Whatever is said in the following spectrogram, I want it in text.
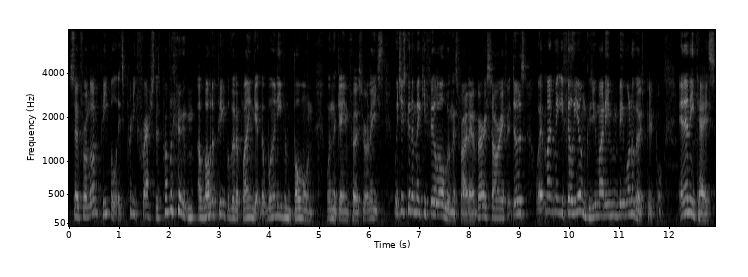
so for a lot of people, it's pretty fresh. There's probably a lot of people that are playing it that weren't even born when the game first released, which is going to make you feel old on this Friday. I'm very sorry if it does, or it might make you feel young, because you might even be one of those people. In any case,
